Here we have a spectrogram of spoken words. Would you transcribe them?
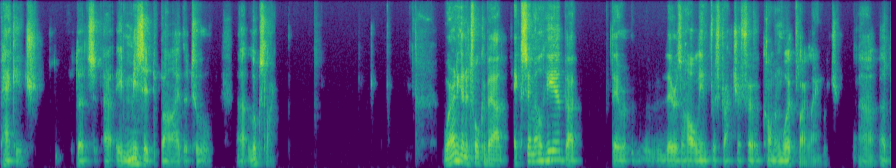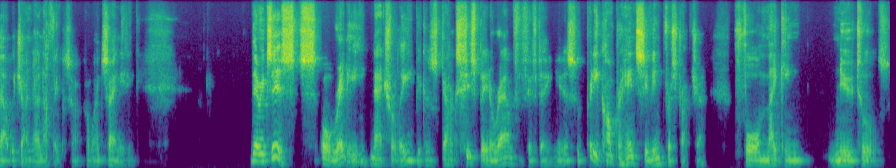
package that's uh, emitted by the tool uh, looks like. We're only going to talk about XML here, but there, there is a whole infrastructure for common workflow language uh, about which I know nothing, so I won't say anything. There exists already, naturally, because Galaxy's been around for 15 years, a pretty comprehensive infrastructure for making new tools.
